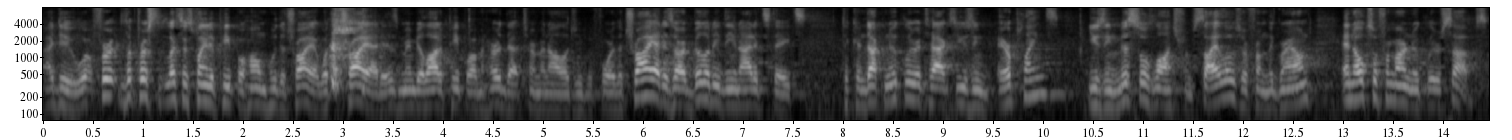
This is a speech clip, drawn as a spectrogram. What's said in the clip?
I do. Well, fir- first, let's explain to people home who the triad, what the triad is. Maybe a lot of people haven't heard that terminology before. The triad is our ability of the United States to conduct nuclear attacks using airplanes, using missiles launched from silos or from the ground, and also from our nuclear subs.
